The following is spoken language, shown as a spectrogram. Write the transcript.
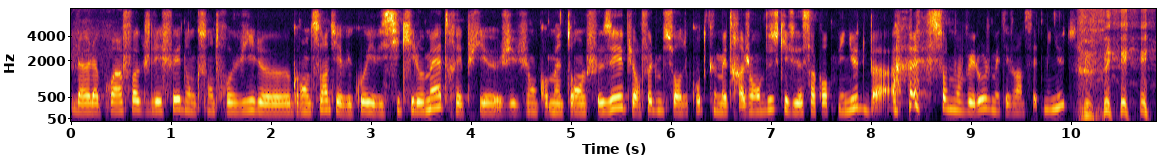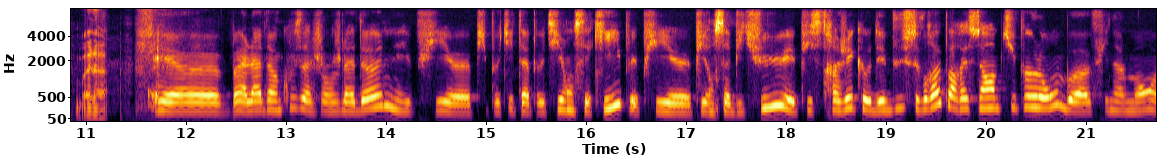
La, première fois que je l'ai fait, donc centre-ville, euh, Grande-Sainte, il y avait quoi? Il y avait 6 km, et puis j'ai vu en combien de temps on le faisait, et puis en fait, je me suis rendu compte que mes trajets en bus qui faisaient 50 minutes, bah, sur mon vélo, je mettais 27 minutes. voilà. Et bah, là, d'un coup, ça change la donne, et puis, puis petit à petit, on s'équipe, et puis, puis on s'habitue, et puis ce trajet qu'au début, c'est vrai, paraissait un petit peu long, bah, finalement,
